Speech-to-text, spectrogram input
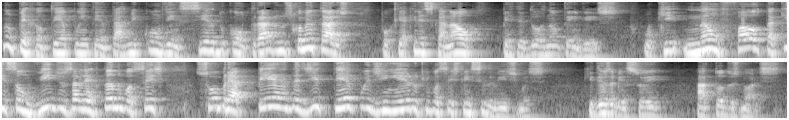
não percam tempo em tentar me convencer do contrário nos comentários, porque aqui nesse canal, perdedor não tem vez. O que não falta aqui são vídeos alertando vocês sobre a perda de tempo e dinheiro que vocês têm sido vítimas. Que Deus abençoe a todos nós.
